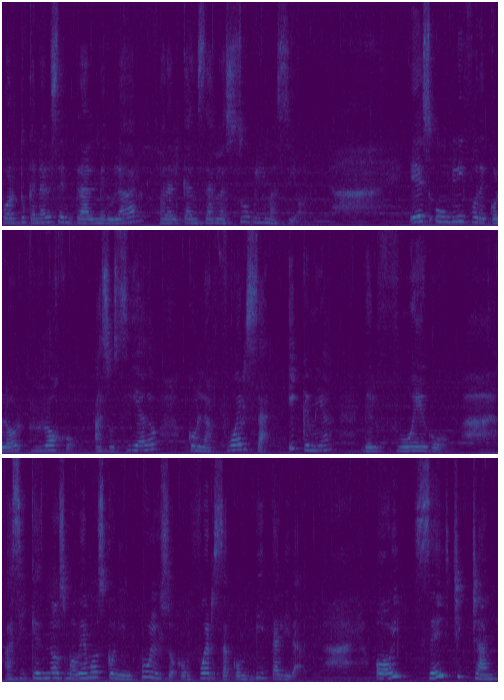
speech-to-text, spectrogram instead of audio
por tu canal central medular para alcanzar la sublimación. Es un glifo de color rojo asociado con la fuerza ígnea del fuego. Así que nos movemos con impulso, con fuerza, con vitalidad. Hoy, Seis Chikchan,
